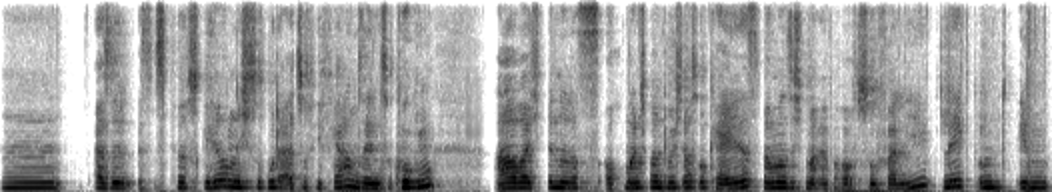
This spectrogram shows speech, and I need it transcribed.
mh, also es ist fürs Gehirn nicht so gut, allzu viel Fernsehen zu gucken. Aber ich finde, dass es auch manchmal durchaus okay ist, wenn man sich mal einfach aufs Sofa liegt, legt und eben,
